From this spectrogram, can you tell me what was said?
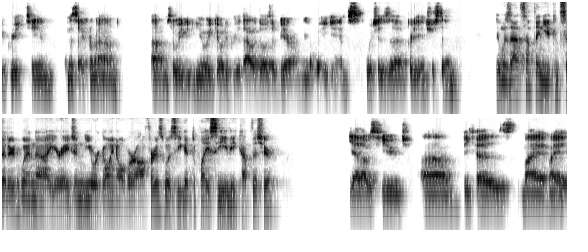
a Greek team in the second round. Um, so we you know, we go to Greece. That would those would be our only away games, which is uh, pretty interesting. And was that something you considered when uh, your agent and you were going over offers? Was you get to play CEV Cup this year? Yeah, that was huge um, because my my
